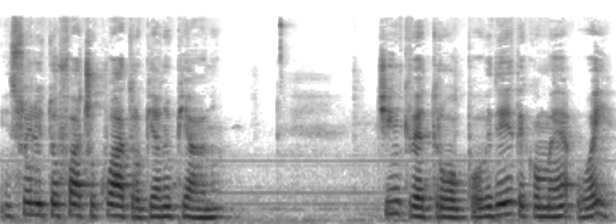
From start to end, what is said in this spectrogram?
in solito faccio 4 piano piano. 5 è troppo vedete com'è? Oi.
